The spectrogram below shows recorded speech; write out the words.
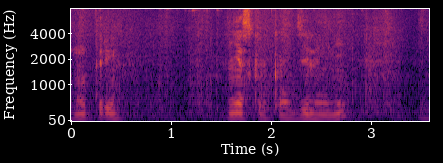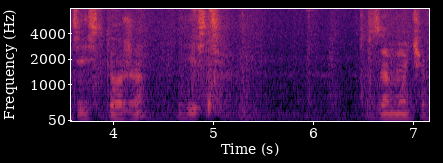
Внутри несколько отделений. Здесь тоже есть замочек.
